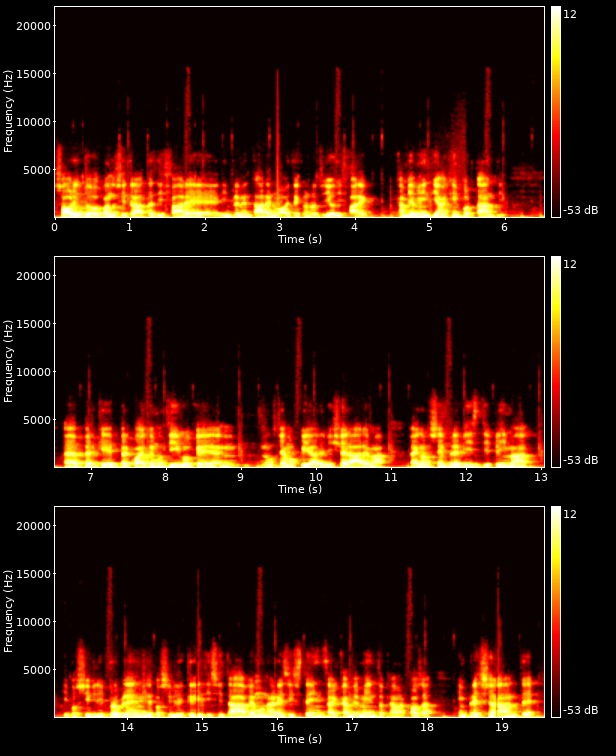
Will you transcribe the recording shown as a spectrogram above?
solito quando si tratta di, fare, di implementare nuove tecnologie o di fare cambiamenti anche importanti, eh, perché per qualche motivo che non stiamo qui a deviscerare, ma vengono sempre visti prima i possibili problemi, le possibili criticità, abbiamo una resistenza al cambiamento che è una cosa impressionante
